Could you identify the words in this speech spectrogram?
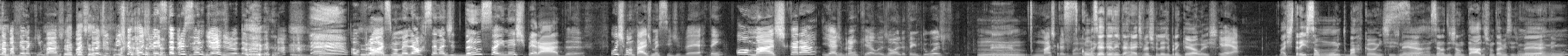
Tá batendo aqui embaixo, né? Bate duas vezes. Pisca duas vezes, tá precisando de ajuda, amigo. O próximo, melhor cena de dança inesperada. Os fantasmas se divertem, o Máscara e as Branquelas. Olha, tem duas Hum, máscaras de branquelas. com certeza a internet vai escolher as branquelas. É. As três são muito marcantes, né? Sim. A cena do jantar, os fantasmas se divertem.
